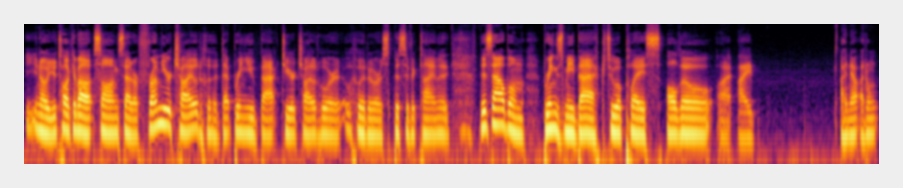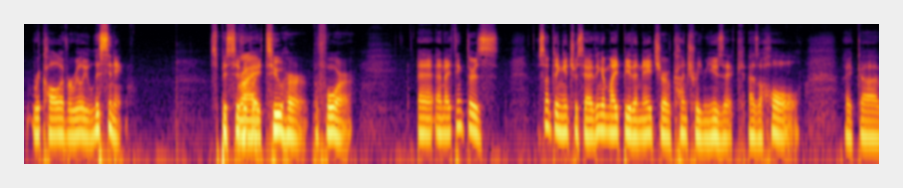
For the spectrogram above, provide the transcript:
you know you talk about songs that are from your childhood that bring you back to your childhood or a specific time. This album brings me back to a place, although I I I know I don't recall ever really listening specifically Right. to her before, and, and I think there's something interesting. I think it might be the nature of country music as a whole, like uh,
